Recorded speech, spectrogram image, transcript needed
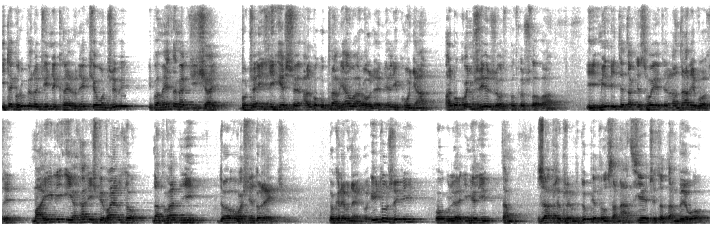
I te grupy rodziny krewnych się łączyły i pamiętam jak dzisiaj, bo część z nich jeszcze albo uprawiała rolę, mieli kunia, albo koń przyjeżdżał spod kosztowa i mieli te takie swoje te landary wozy, maili i jechali śpiewając do, na dwa dni do, właśnie do Lęci, do krewnego. I tu żyli w ogóle i mieli tam zawsze w dupie tą sanację, czy co tam było,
